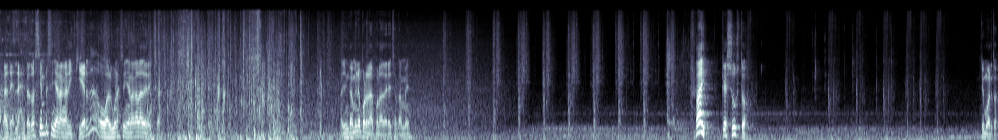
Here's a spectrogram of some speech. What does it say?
Espérate, ¿las estatuas siempre señalan a la izquierda o algunas señalan a la derecha? Hay un camino por la, por la derecha también. ¡Ay! ¡Qué susto! Estoy muerto.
